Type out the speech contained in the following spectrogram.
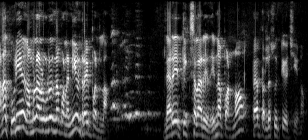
ஆனால் குறியை நம்மளால் கூட என்ன பண்ணலாம்? நீயும் ட்ரை பண்ணலாம். நிறைய டிக்ஸ் எல்லாம் இருக்குது. என்ன பண்ணோம் பேப்பரில் சுற்றி வச்சுக்கணும்.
